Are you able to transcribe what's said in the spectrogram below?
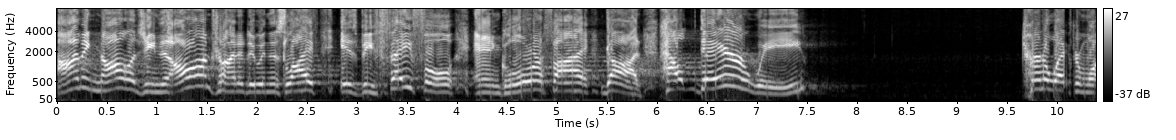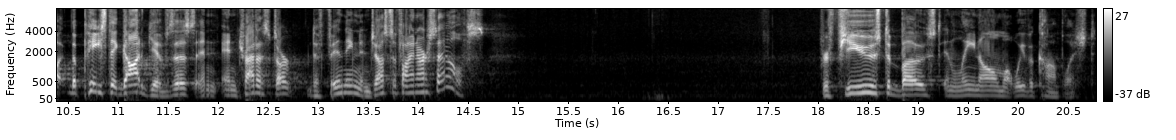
I'm acknowledging that all I'm trying to do in this life is be faithful and glorify God. How dare we turn away from what the peace that God gives us and, and try to start defending and justifying ourselves? refuse to boast and lean on what we've accomplished.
